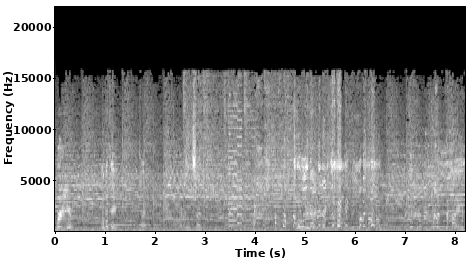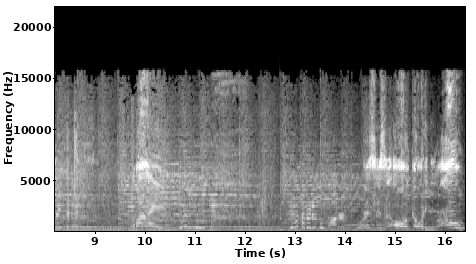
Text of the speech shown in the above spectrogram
Where are you? I'm okay. I'm fine. Everything's fine. Totally not gonna die. Why? I don't have the water anymore. This is all going wrong.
